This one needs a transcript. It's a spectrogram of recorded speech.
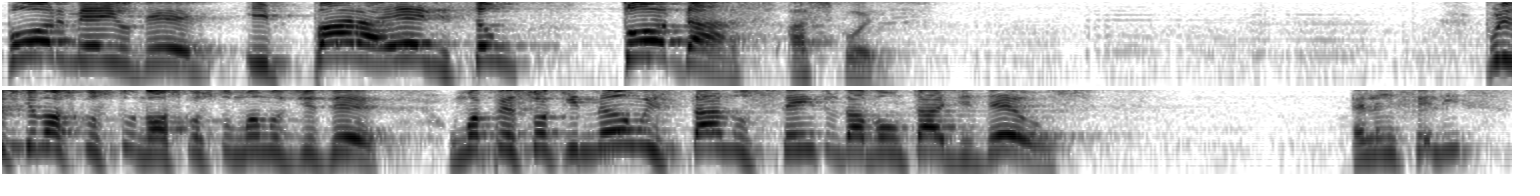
por meio dele e para ele são todas as coisas. Por isso que nós, costum, nós costumamos dizer, uma pessoa que não está no centro da vontade de Deus, ela é infeliz.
